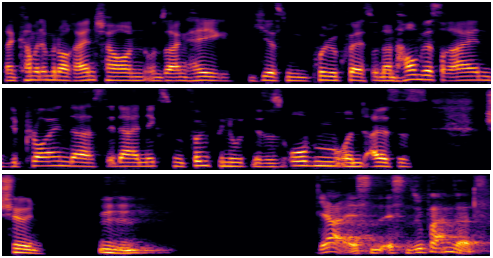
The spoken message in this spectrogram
Dann kann man immer noch reinschauen und sagen, hey, hier ist ein Pull Request und dann hauen wir es rein, deployen das, in den nächsten fünf Minuten ist es oben und alles ist schön. Mhm. Ja, ist ein, ist ein super Ansatz.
